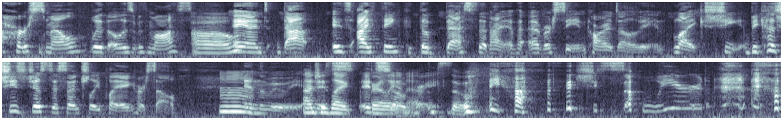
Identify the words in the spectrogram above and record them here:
Her Smell with Elisabeth Moss, Oh. and that is, I think, the best that I have ever seen Cara Delevingne. Like she, because she's just essentially playing herself Mm. in the movie, and she's it's, like it's barely so in it. great. So Yeah, she's so weird. I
